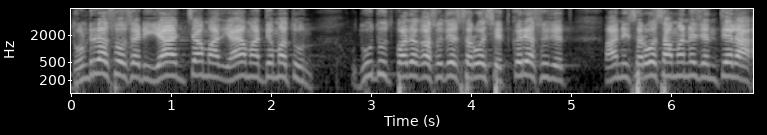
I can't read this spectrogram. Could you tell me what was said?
धोंडरा सोसायटी यांच्या मा या माध्यमातून दूध उत्पादक असू देत सर्व शेतकरी असू देत आणि सर्वसामान्य जनतेला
